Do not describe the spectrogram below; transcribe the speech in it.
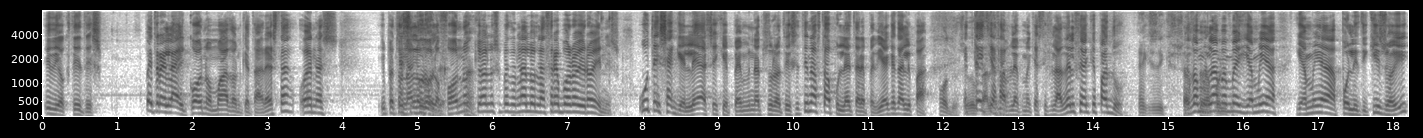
ιδιοκτήτης πετρελαϊκών ομάδων και τα ρέστα. Ο ένας είπε τον άλλο συγκρούνται. δολοφόνο Ναι. και ο άλλος είπε τον άλλο λαθρέμπορο ηρωίνης. Ούτε εισαγγελέας έχει επέμβει να τους ρωτήσει τι είναι αυτά που λέτε ρε παιδιά κτλ. Όντως, Ε, εδώ τέτοια πάλι, θα ναι. βλέπουμε και στη Φιλαδέλφια και παντού. Έχεις δίκιο. σε Εδώ αυτό μιλάμε απόλυτα. με, για, μια, για μια πολιτική ζωή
